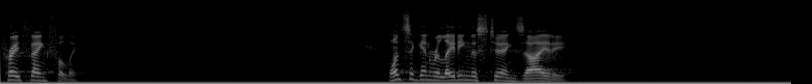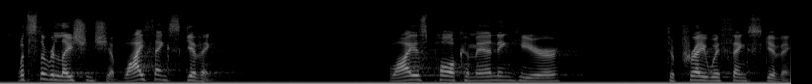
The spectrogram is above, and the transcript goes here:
Pray thankfully. Once again, relating this to anxiety. What's the relationship? Why thanksgiving? Why is Paul commanding here to pray with thanksgiving?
